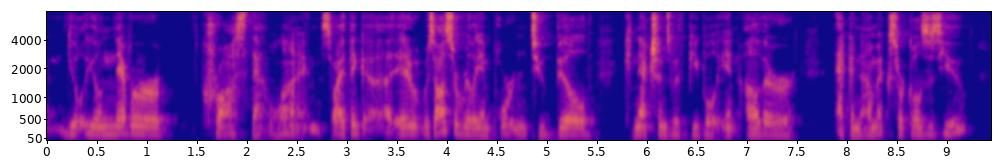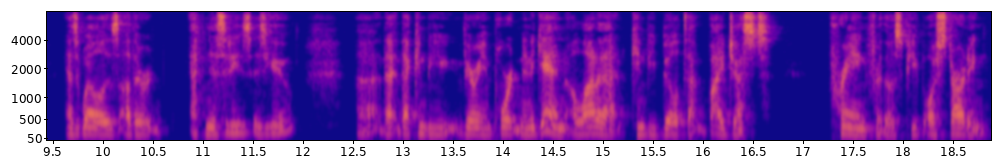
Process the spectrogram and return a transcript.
You'll you'll never cross that line. So I think uh, it was also really important to build connections with people in other economic circles as you, as well as other ethnicities as you. Uh, that that can be very important. And again, a lot of that can be built up by just praying for those people or starting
